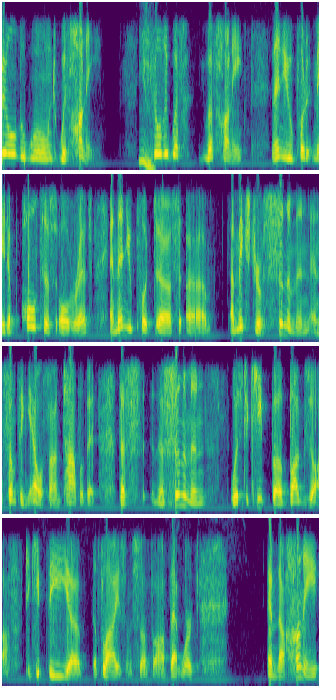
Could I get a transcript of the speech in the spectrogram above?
fill the wound with honey. Hmm. You filled it with with honey, and then you put it made a poultice over it, and then you put uh, uh, a mixture of cinnamon and something else on top of it. The the cinnamon was to keep uh, bugs off, to keep the uh, the flies and stuff off. That worked, and the honey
